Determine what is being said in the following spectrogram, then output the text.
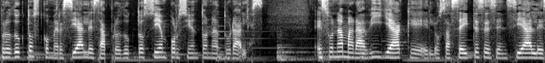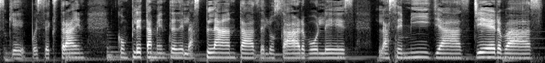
productos comerciales a productos 100% naturales. Es una maravilla que los aceites esenciales que pues se extraen completamente de las plantas, de los árboles, las semillas, hierbas,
